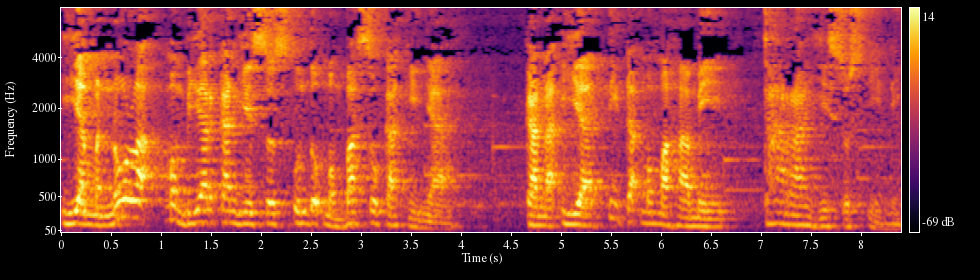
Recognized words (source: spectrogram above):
Ia menolak membiarkan Yesus untuk membasuh kakinya karena ia tidak memahami cara Yesus ini,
